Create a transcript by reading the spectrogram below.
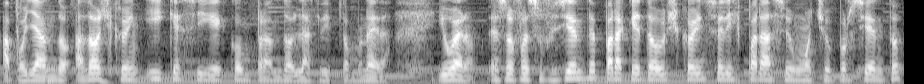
apoyando a Dogecoin y que sigue comprando la criptomoneda. Y bueno, eso fue suficiente para que Dogecoin se disparase un 8%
